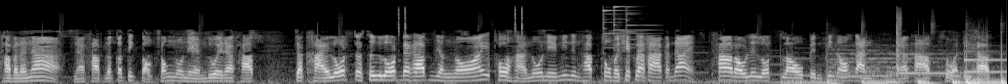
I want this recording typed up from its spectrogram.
คาร์บานาน่านะครับแล้วก็ติ๊กตอกช่องโนเนมด้วยนะครับจะขายรถจะซื้อรถนะครับ อย่างน้อยโทรหาโนเนมนิดนึงครับ โทรมาเช็คราคากันได้ ถ้าเราเล่นรถเราเป็นพี่น้องกันนะครับ สวัสดีครับ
